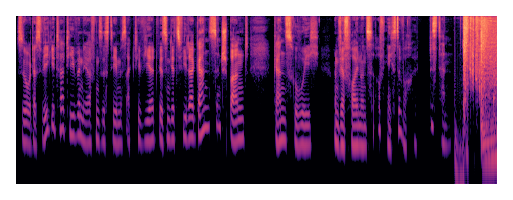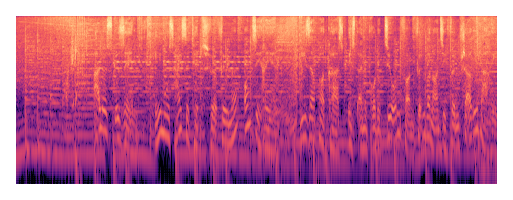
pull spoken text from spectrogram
So, das vegetative Nervensystem ist aktiviert. Wir sind jetzt wieder ganz entspannt, ganz ruhig und wir freuen uns auf nächste Woche. Bis dann. Alles gesehen. Emus heiße Tipps für Filme und Serien. Dieser Podcast ist eine Produktion von 955 Charivari.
